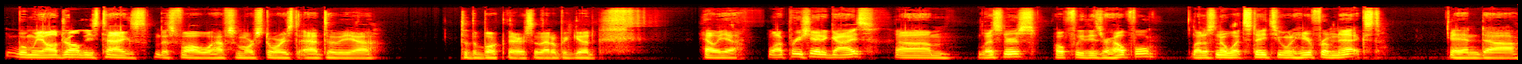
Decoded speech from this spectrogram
when we all draw these tags this fall, we'll have some more stories to add to the uh to the book there, so that'll be good. Hell yeah. Well, I appreciate it, guys. Um, listeners, hopefully these are helpful. Let us know what states you want to hear from next. And uh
